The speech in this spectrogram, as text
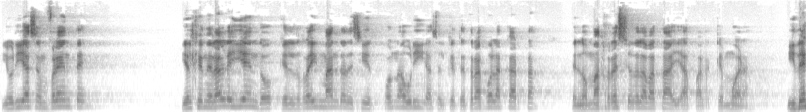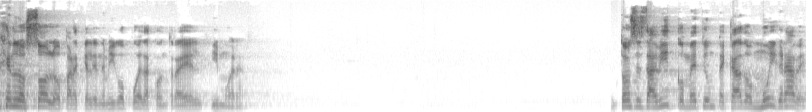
y Urias enfrente, y el general leyendo que el rey manda decir, pon a Urias, el que te trajo la carta, en lo más recio de la batalla para que muera. Y déjenlo solo para que el enemigo pueda contra él y muera. Entonces David comete un pecado muy grave.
